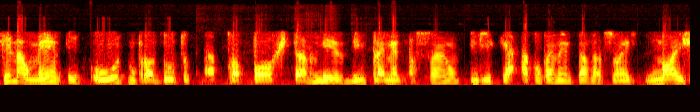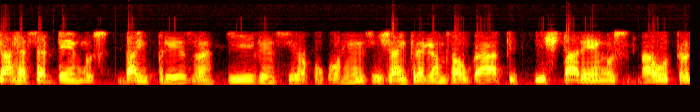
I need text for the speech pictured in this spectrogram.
Finalmente, o último produto, a proposta mesmo de implementação e de acompanhamento das ações, nós já recebemos da empresa que venceu a concorrência, já entregamos ao GAP e estaremos na outra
